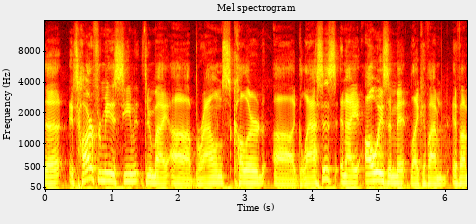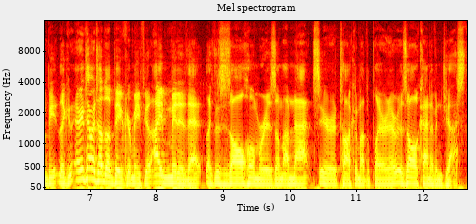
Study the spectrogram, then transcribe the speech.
The it's hard for me to see through my uh, Browns colored uh, glasses, and I always admit like if I'm if I'm be, like every time I tell the Baker Mayfield, I admitted that like this is all homerism. I'm not here talking about the player. It was all kind of in jest.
